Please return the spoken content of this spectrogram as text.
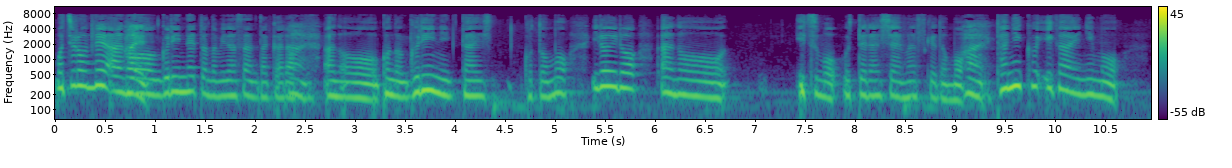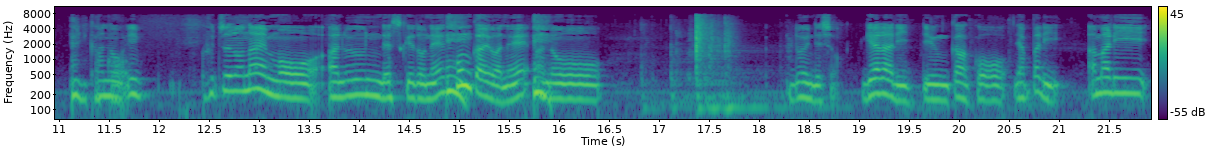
もちろんね、あの、はい、グリーンネットの皆さんだから、はい、あの、このグリーンに対しことも、いろいろ、あの、いつも売ってらっしゃいますけども、はい、多肉以外にも何か。あの、普通の苗もあるんですけどね、ええ、今回はね、え、あの、どういうんでしょう、ギャラリーっていうか、こう、やっぱりあまり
